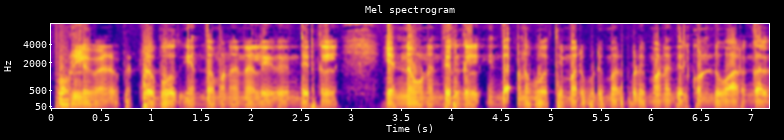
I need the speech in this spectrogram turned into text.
பொருளை பெற்றபோது எந்த மனநிலையில் இருந்தீர்கள் என்ன உணர்ந்தீர்கள் இந்த அனுபவத்தை மறுபடி மறுபடி மனதில் கொண்டு வாருங்கள்.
